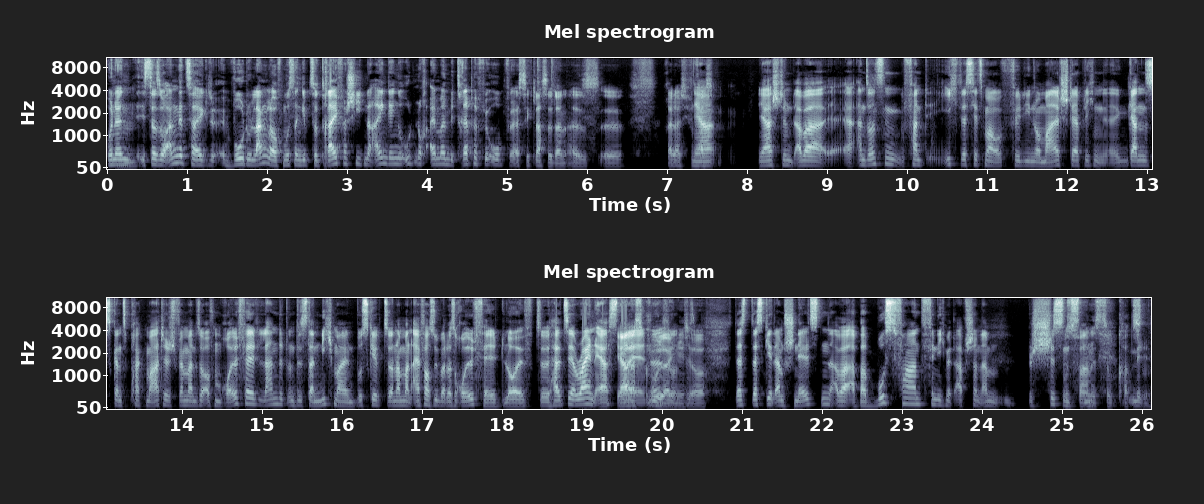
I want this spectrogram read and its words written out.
und dann mhm. ist da so angezeigt, wo du langlaufen musst. Dann gibt's so drei verschiedene Eingänge und noch einmal mit Treppe für oben für erste Klasse dann. Also ist, äh, relativ krass. Ja, ja, stimmt, aber äh, ansonsten fand ich das jetzt mal für die Normalsterblichen äh, ganz, ganz pragmatisch, wenn man so auf dem Rollfeld landet und es dann nicht mal einen Bus gibt, sondern man einfach so über das Rollfeld läuft. So, halt sehr Ryanair-Style. Ja, das ist cool ne? eigentlich das, auch. Das, das geht am schnellsten, aber, aber Busfahren finde ich mit Abstand am beschissensten. Busfahren ist zum Kotzen. Mit,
